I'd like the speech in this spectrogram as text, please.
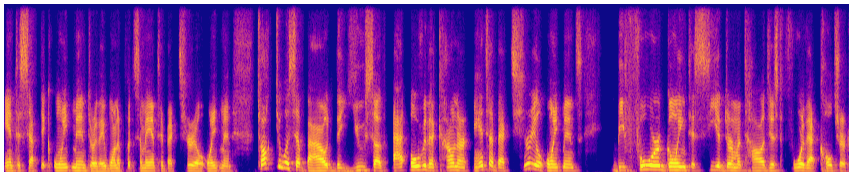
antiseptic ointment or they want to put some antibacterial ointment. Talk to us about the use of at over the counter antibacterial ointments before going to see a dermatologist for that culture.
